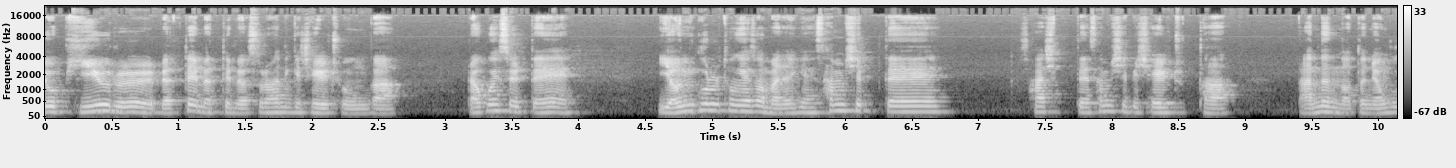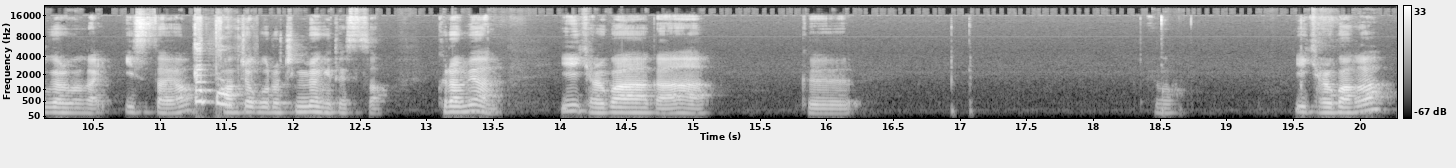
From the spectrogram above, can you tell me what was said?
요 비율을 몇 대 몇 대 몇으로 하는 게 제일 좋은가라고 했을 때이 연구를 통해서 만약에 30대, 40대, 30이 제일 좋다 라는 어떤 연구 결과가 있어요. 과학적으로 증명이 됐어. 그러면 이 결과가 그 이 결과가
